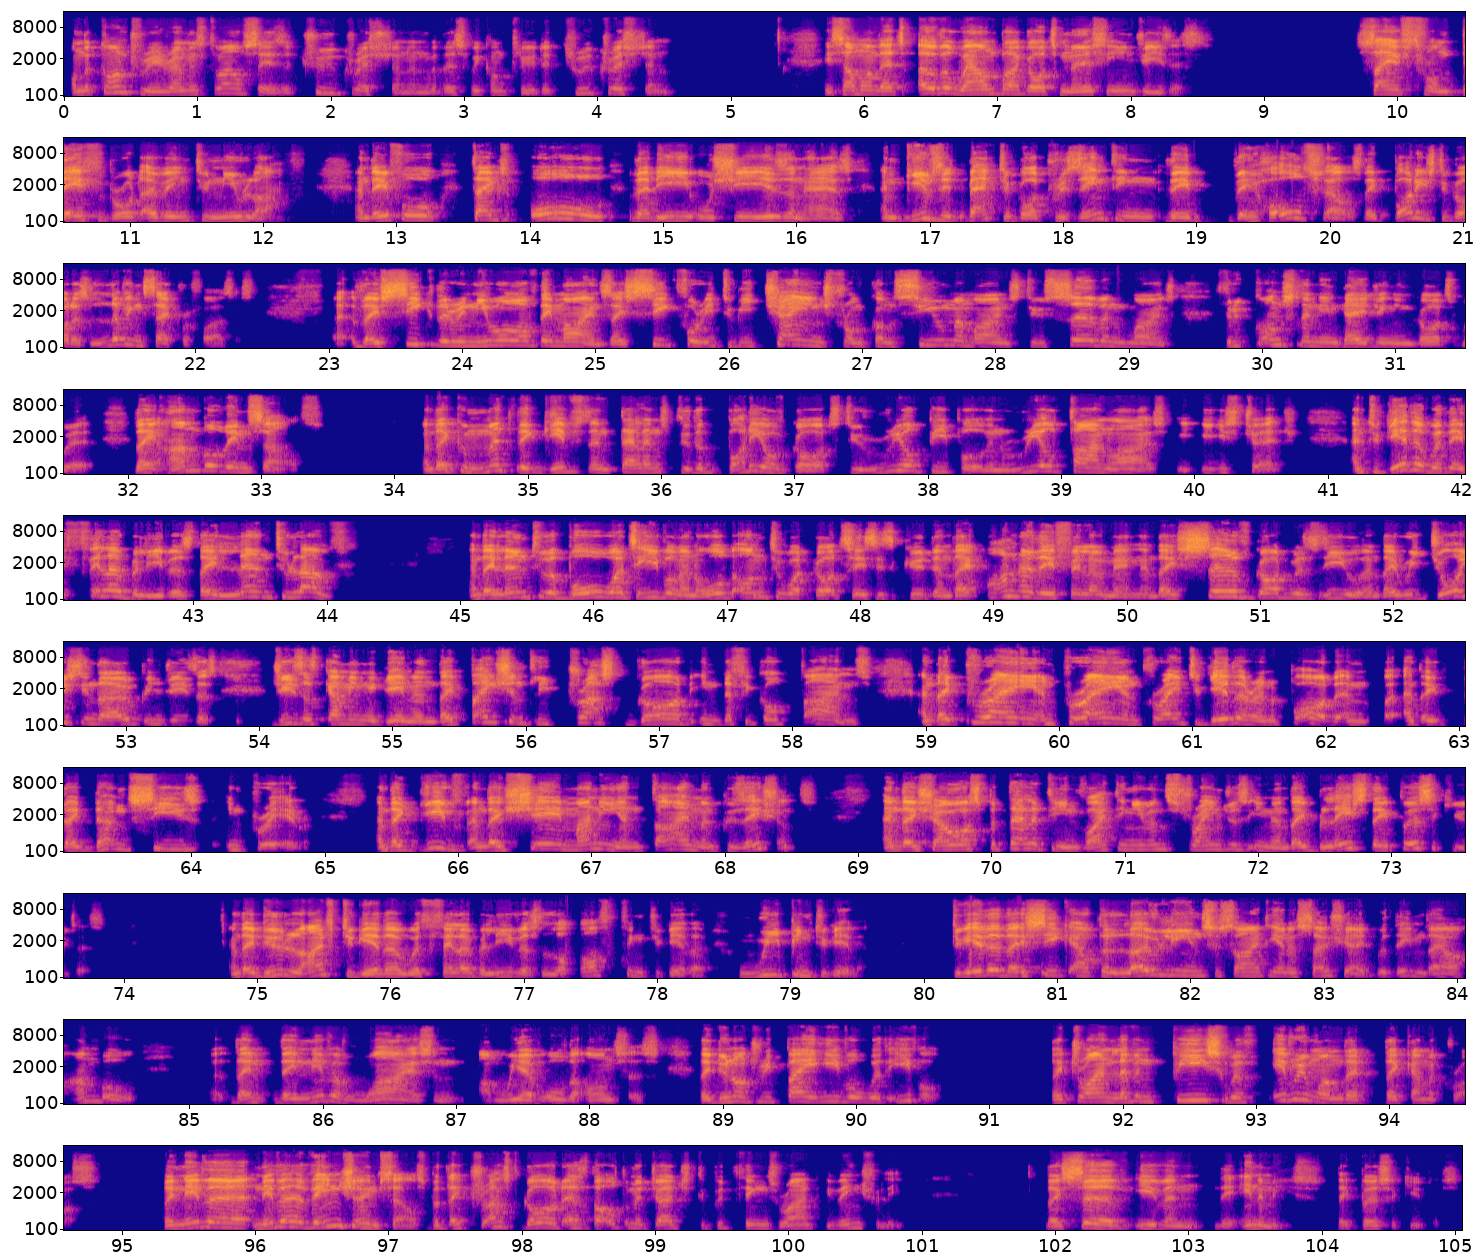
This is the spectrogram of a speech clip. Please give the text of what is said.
On the contrary, Romans 12 says a true Christian, and with this we conclude a true Christian is someone that's overwhelmed by God's mercy in Jesus saved from death, brought over into new life, and therefore takes all that he or she is and has and gives it back to God, presenting their, their whole selves, their bodies to God as living sacrifices. Uh, they seek the renewal of their minds. They seek for it to be changed from consumer minds to servant minds through constant engaging in God's word. They humble themselves And they commit their gifts and talents to the body of God, to real people in real time lives, His church. And together with their fellow believers, they learn to love and they learn to abhor what's evil and hold on to what God says is good, and they honor their fellow men, and they serve God with zeal, and they rejoice in the hope in Jesus, Jesus coming again, and they patiently trust God in difficult times, and they pray and pray and pray together and apart, and, and they, they don't cease in prayer, and they give and they share money and time and possessions. And they show hospitality, inviting even strangers in, and they bless their persecutors and they do life together with fellow believers, laughing together, weeping together. Together they seek out the lowly in society and associate with them. They are humble. They, they're never wise and um, we have all the answers. They do not repay evil with evil. They try and live in peace with everyone that they come across. They never, never avenge themselves, but they trust God as the ultimate judge to put things right eventually. They serve even their enemies, they persecute us.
